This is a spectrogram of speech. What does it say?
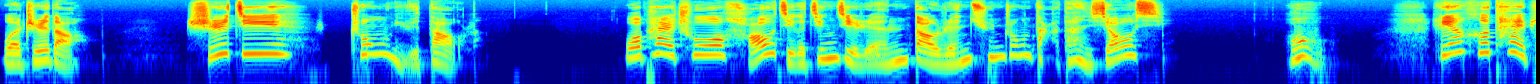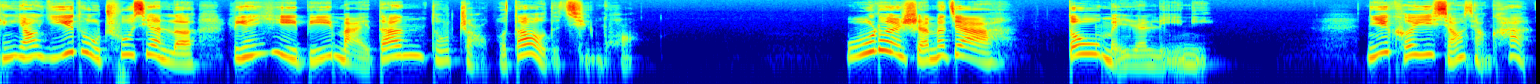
我知道时机终于到了。我派出好几个经纪人到人群中打探消息。哦，联合太平洋一度出现了连一笔买单都找不到的情况。无论什么价，都没人理你。你可以想想看。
